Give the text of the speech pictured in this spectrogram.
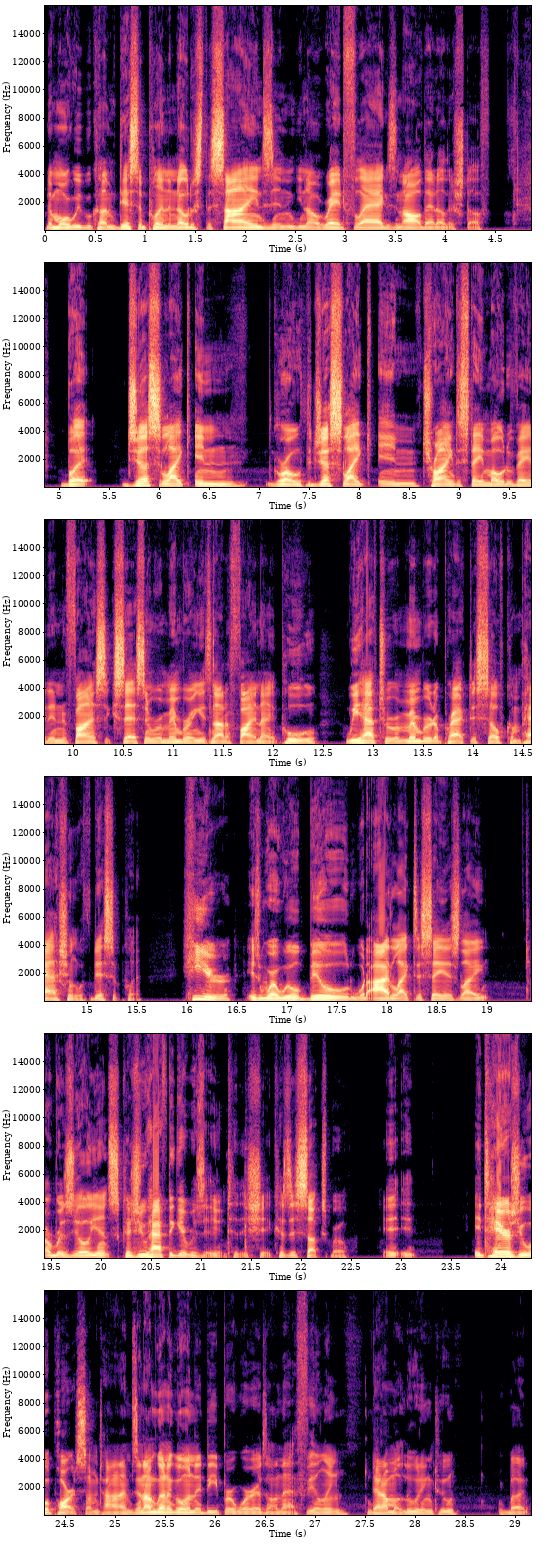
the more we become disciplined and notice the signs and, you know, red flags and all that other stuff. But just like in growth, just like in trying to stay motivated and find success and remembering it's not a finite pool, we have to remember to practice self compassion with discipline. Here is where we'll build what I'd like to say is like a resilience because you have to get resilient to this shit because it sucks, bro. It, it it tears you apart sometimes, and I'm gonna go into deeper words on that feeling that I'm alluding to, but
